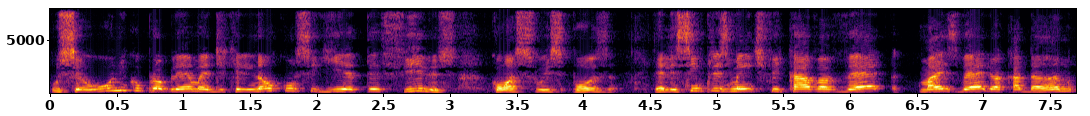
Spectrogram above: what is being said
O seu único problema é de que ele não conseguia ter filhos com a sua esposa. Ele simplesmente ficava mais velho a cada ano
